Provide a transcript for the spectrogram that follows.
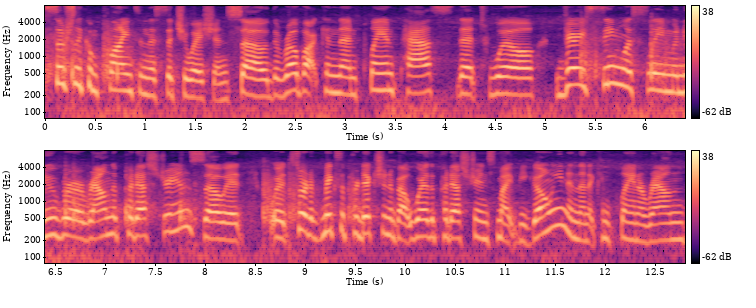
socially compliant in this situation. So the robot can then plan paths that will very seamlessly maneuver around the pedestrians. So it, it sort of makes a prediction about where the pedestrians might be going, and then it can plan around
